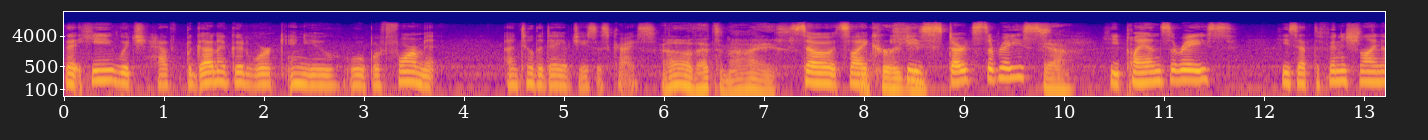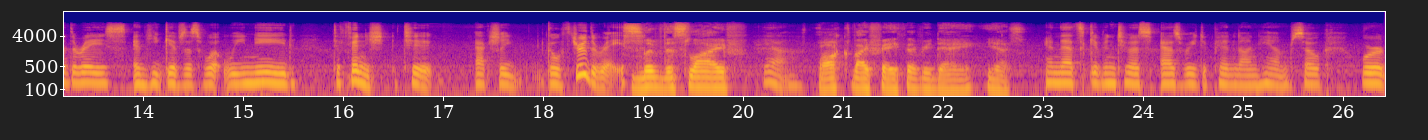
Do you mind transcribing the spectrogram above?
that He which hath begun a good work in you will perform it until the day of Jesus Christ. Oh, that's nice. So it's like He starts the race, Yeah. He plans the race, He's at the finish line of the race, and He gives us what we need to finish, to actually go through the race. Live this life, Yeah. walk by faith every day. Yes. and that's given to us as we depend on him so we're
